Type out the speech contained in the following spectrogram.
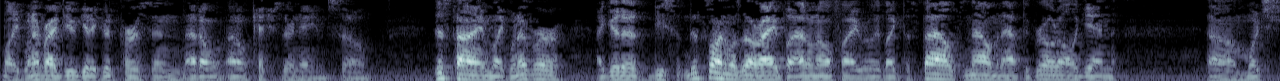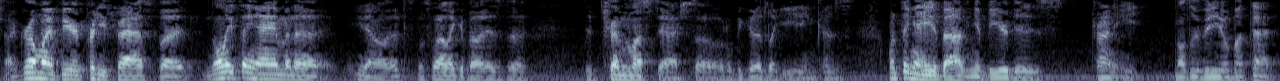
like whenever I do get a good person, I don't I don't catch their name. So this time, like whenever I get a decent, this one was all right, but I don't know if I really like the style. So now I'm gonna have to grow it all again. Um, which I grow my beard pretty fast, but the only thing I am gonna you know, that's, that's what I like about it is the, the trim mustache. So it'll be good like eating. Cause one thing I hate about having a beard is trying to eat. I'll do a video about that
